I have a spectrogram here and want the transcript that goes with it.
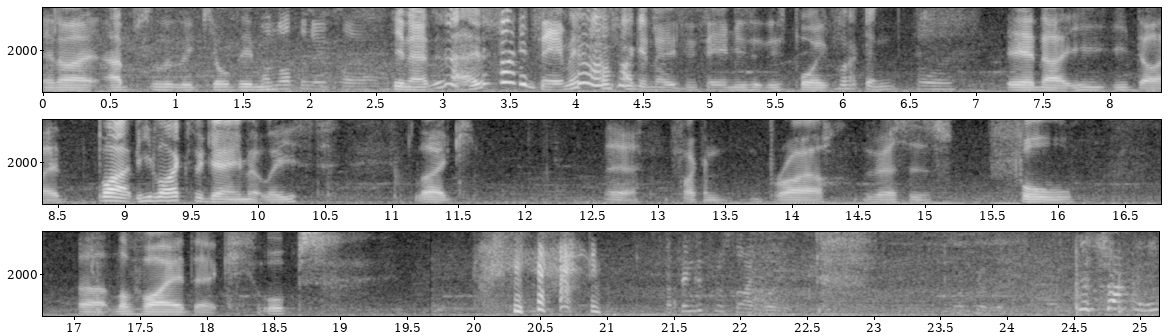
and I absolutely killed him. I'm not the new player. You know, no, it's fucking Sam. Everyone fucking knows who Sam is at this point. Fucking, Oh, yeah, no, he, he died. But he likes the game at least. Like, yeah, fucking Briar versus full uh, Leviathan deck. Oops. I think it's recycling. Just chuck it in.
